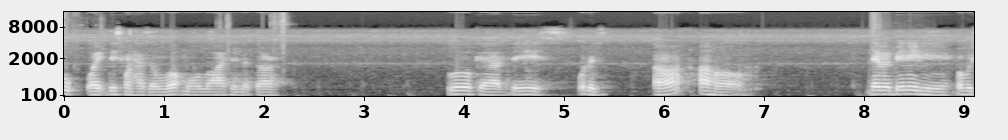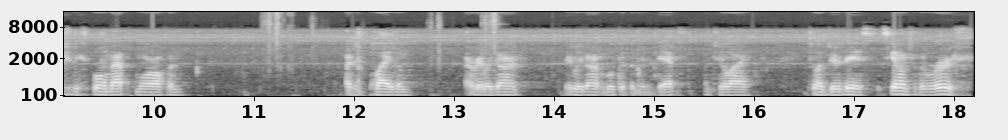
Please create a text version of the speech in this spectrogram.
Oh, wait, this one has a lot more light in it though. Look at this. What is. Oh. Never been in here. Probably should explore maps more often. I just play them. I really don't. Really don't look at them in depth until I until I do this. Let's get onto the roof.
